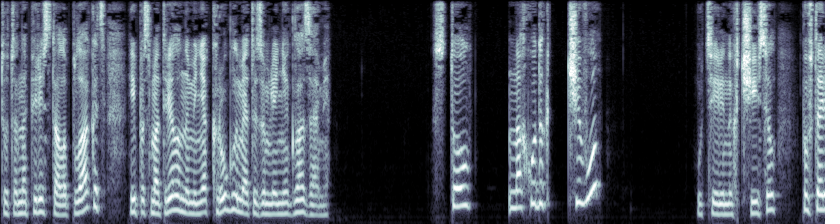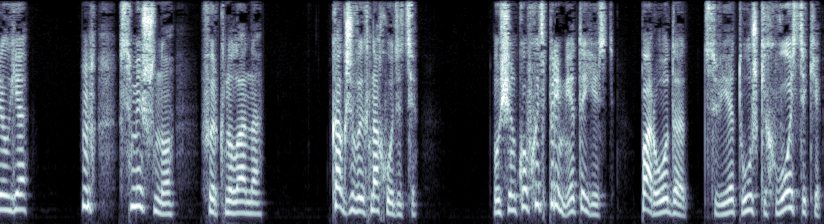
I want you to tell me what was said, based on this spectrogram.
Тут она перестала плакать и посмотрела на меня круглыми от изумления глазами. «Стол находок чего?» «Утерянных чисел», — повторил я. Хм, «Смешно», — фыркнула она. «Как же вы их находите?» «У щенков хоть приметы есть. Порода, цвет, ушки, хвостики.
